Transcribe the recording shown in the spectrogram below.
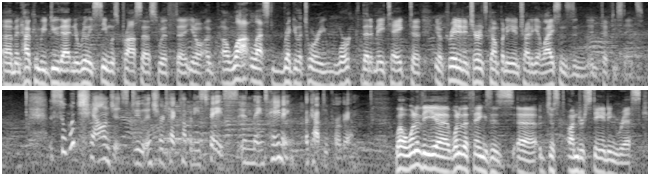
um, and how can we do that in a really seamless process with, you know, a, a, lot less regulatory work that it may take to, you know, create an insurance company and try to get licensed in, in 50 states. So, what challenges do insurtech companies face in maintaining a captive program? Well, one of the uh, one of the things is uh, just understanding risk,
